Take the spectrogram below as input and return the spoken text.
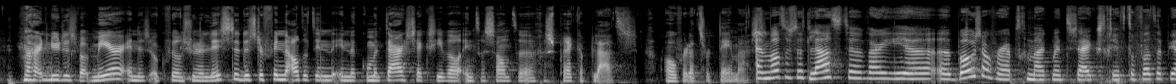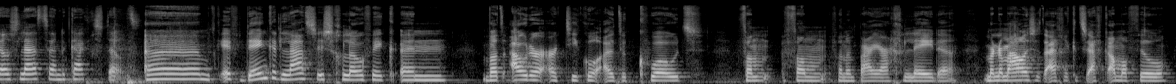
maar nu dus wat meer en dus ook veel journalisten. Dus er vinden altijd in de, in de commentaarsectie wel interessante gesprekken plaats over dat soort thema's. En wat is het laatste waar je je uh, boos over hebt gemaakt met de zijkschrift? Of wat heb je als laatste aan de kaak gesteld? Uh, moet ik even denken. De laatste is geloof ik een wat ouder artikel uit de quote van, van, van een paar jaar geleden. Maar normaal is het eigenlijk, het is eigenlijk allemaal veel.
